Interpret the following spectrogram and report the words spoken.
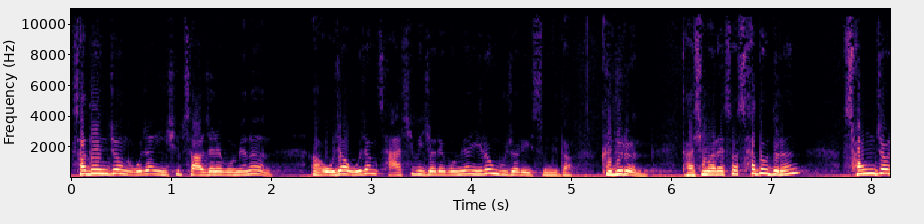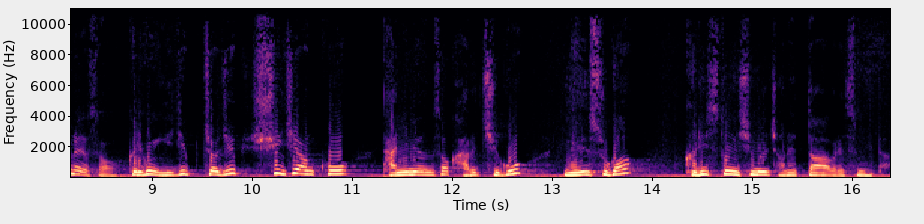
사도행전 5장 24절에 보면은, 아, 5장, 5장 42절에 보면 이런 구절이 있습니다. 그들은, 다시 말해서 사도들은 성전에서, 그리고 이 집 저 집 쉬지 않고 다니면서 가르치고 예수가 그리스도이심을 전했다 그랬습니다.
